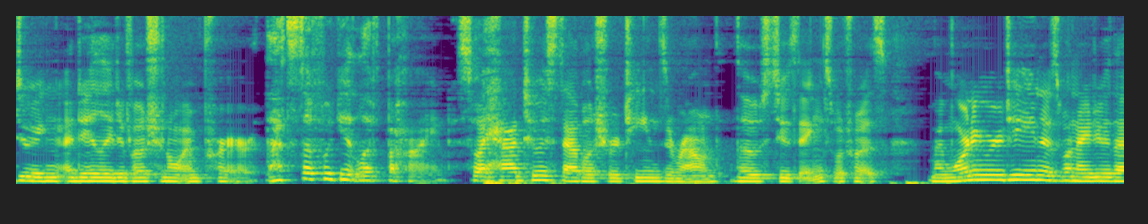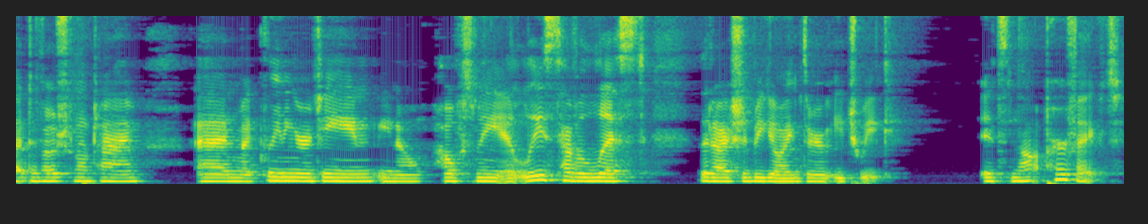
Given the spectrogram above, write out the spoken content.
doing a daily devotional and prayer. That stuff would get left behind. So I had to establish routines around those two things, which was my morning routine is when I do that devotional time, and my cleaning routine, you know, helps me at least have a list that I should be going through each week. It's not perfect.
